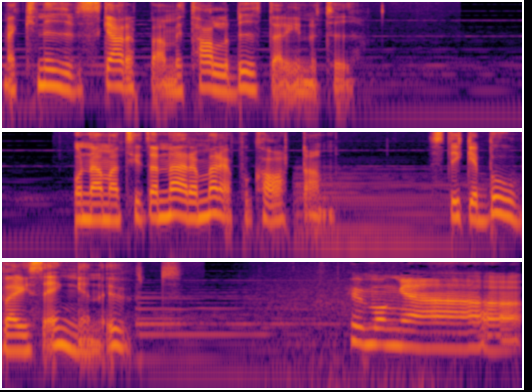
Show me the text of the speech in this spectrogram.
med knivskarpa metallbitar inuti. Och när man tittar närmare på kartan sticker Bobergsängen ut. Hur många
